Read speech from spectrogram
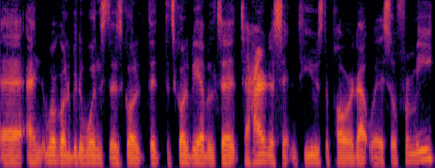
uh, and we're going to be the ones that's going that, that's going to be able to to harness it and to use the power that way. So for me,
